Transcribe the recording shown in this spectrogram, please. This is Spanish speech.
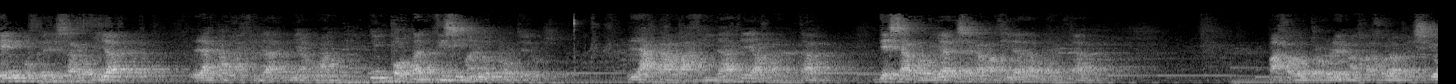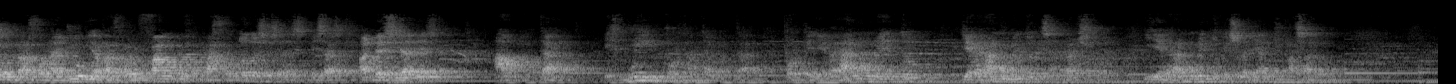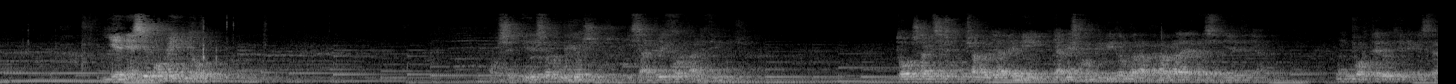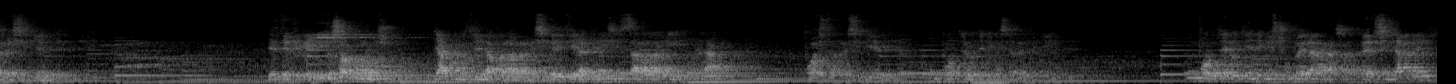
tengo que desarrollar la capacidad de aguante, importantísima en los porteros, la capacidad de aguantar, desarrollar esa capacidad de aguantar bajo los problemas, bajo la presión, bajo la lluvia, bajo el fango, bajo todas esas, esas adversidades, aguantar. Es muy importante aguantar, porque llegará el momento, llegará el momento que saldrá el sol, y llegará el momento que eso ya hemos pasado. Y en ese momento os sentiréis orgullosos y saldréis fortalecidos. Todos habéis escuchado ya de mí y habéis convivido con la palabra de resiliencia. Un portero tiene que ser resiliente. Desde pequeñitos algunos ya conocéis la palabra resiliencia y la tenéis instalada aquí en la vuestra resiliencia. Un portero tiene que ser resiliente. Un portero tiene que superar las adversidades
